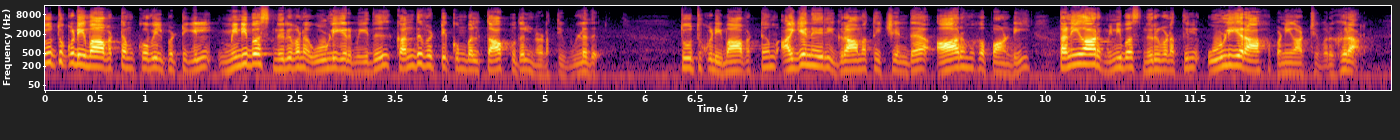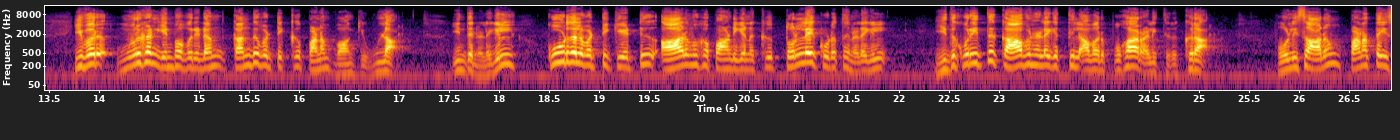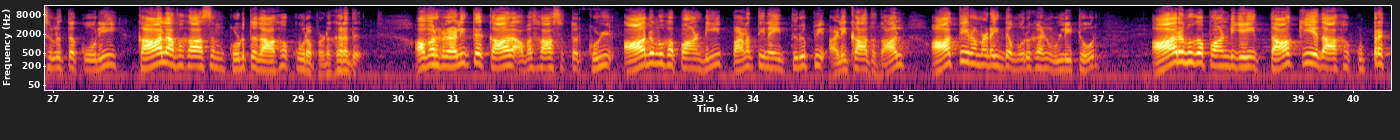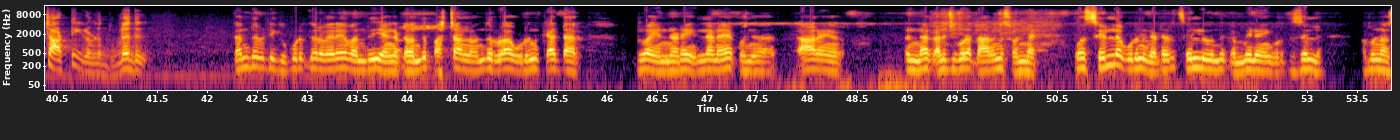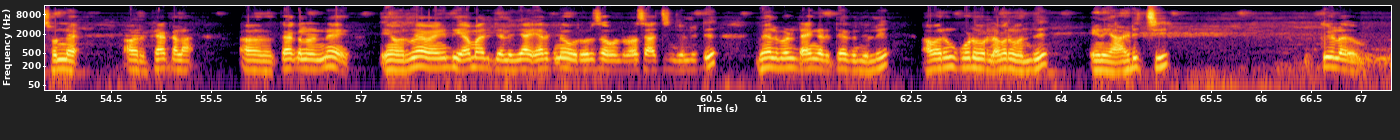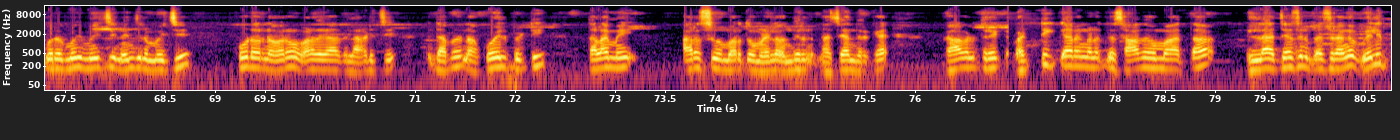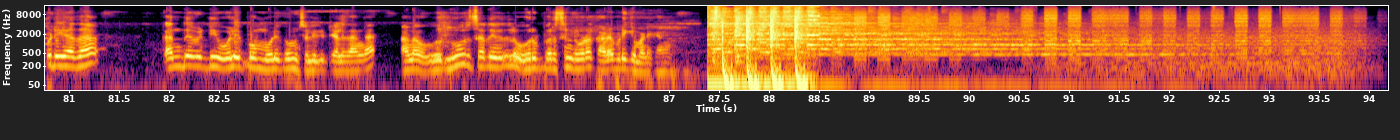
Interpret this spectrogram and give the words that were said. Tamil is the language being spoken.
தூத்துக்குடி மாவட்டம் கோவில்பட்டியில் மினி பஸ் நிறுவன ஊழியர் மீது கந்துவட்டி கும்பல் தாக்குதல் நடத்தியுள்ளது. தூத்துக்குடி மாவட்டம் ஐயனேரி கிராமத்தைச் சேர்ந்த ஆறுமுக பாண்டி தனியார் மினிபஸ் நிறுவனத்தில் ஊழியராக பணியாற்றி வருகிறார். இவர் முருகன் என்பவரிடம் கந்துவட்டிக்கு பணம் வாங்கியுள்ளார். இந்த நிலையில் கூடுதல் வட்டி கேட்டு ஆறுமுக பாண்டியனுக்கு தொல்லை கொடுத்த நிலையில் இது குறித்து காவல் நிலையத்தில் அவர் புகார் அளித்திருக்கிறார். போலீசாரும் பணத்தை செலுத்த கோரி கால அவகாசம் கொடுத்ததாக கூறப்படுகிறது. அவர்கள் அளித்த கால அவகாசத்திற்குள் ஆறுமுக பாண்டி பணத்தினை திருப்பி அளிக்காததால் ஆத்திரமடைந்த முருகன் உள்ளிட்டோர் ஆறுமுக பாண்டியை தாக்கியதாக குற்றச்சாட்டு எழுந்துள்ளது. கந்த வீட்டுக்கு கொடுக்குறவரே வந்து எங்கிட்ட வந்து பஸ் ஸ்டாண்டில் வந்து ரூபா கொடுன்னு கேட்டார். ரூபா என்னோட இல்லைண்ணே கொஞ்சம் தாரேன் ரெண்டு நாள் கழிச்சு கூட தாரேன்னு சொன்னேன். ஒரு செல்லை கொடுன்னு கேட்டார். செல்லு வந்து கம்மியாக வாங்கி கொடுத்த செல்லு அப்படின்னு நான் சொன்னேன். அவர் கேட்கலாம். அவர் கேட்கணுன்னே என் ரூபாய் வாங்கிட்டு ஏமாத்திட்டே ஏற்கனவே ஒரு வருஷம் ஒன்றரை வருஷம் ஆச்சுன்னு சொல்லிட்டு மேலும் மேலும் டைம் எடுத்தேக்குன்னு சொல்லி அவரும் கூட ஒரு நபர் வந்து என்னை அடித்து கீழே ஒரு முதி மிதிச்சு நெஞ்சில் மிதிச்சு கூட ஒரு நபரும் வலது காலத்தில் அடித்து அப்புறம் நான் கோயில்பட்டி தலைமை அரசு மருத்துவமனையில் வந்து நான் சேர்ந்திருக்கேன். காவல்துறை வட்டிக்காரங்களுக்கு சாதகமாக தான் எல்லா ஸ்டேஷனும் பேசுகிறாங்க வெளிப்படையாக தான் கந்து வெட்டி ஒழிப்பும் ஒழிப்பும் சொல்லிக்கிட்டு எழுதாங்க. ஆனால் ஒரு நூறு சதவீதத்தில் ஒரு பெர்சன்ட் கூட கடைபிடிக்க மாட்டேங்கிறாங்க.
